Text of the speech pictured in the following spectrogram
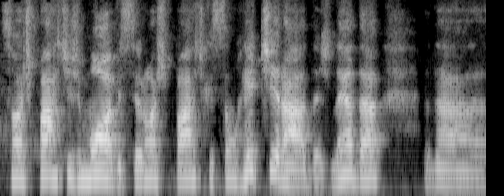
são as partes móveis, serão as partes que são retiradas né, da, da,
